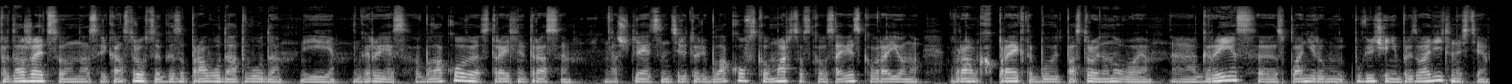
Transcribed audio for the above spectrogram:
Продолжается у нас реконструкция газопровода отвода и ГРС в Балакове, строительной трассы осуществляется на территории Балаковского, Марсовского, Советского района. В рамках проекта будет построена новая э, ГРС э, с планируемым увеличением производительности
